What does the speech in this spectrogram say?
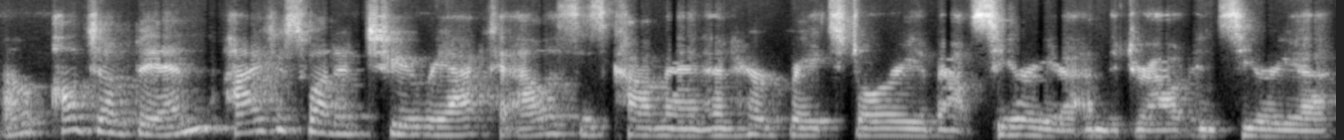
I'll, I'll, jump in. I just wanted to react to Alice's comment and her great story about Syria and the drought in Syria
